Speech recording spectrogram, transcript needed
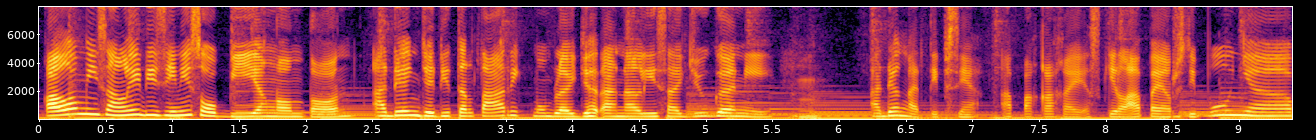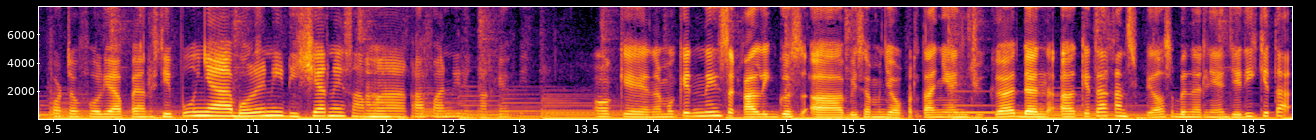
Kalau misalnya di sini Sobi yang nonton ada yang jadi tertarik mau belajar analisa juga nih. Hmm. Ada nggak tipsnya? Apakah kayak skill apa yang harus dipunya, portofolio apa yang harus dipunya? Boleh nih di-share nih sama Kak Fani dan Kak Kevin. Oke, nah mungkin ini sekaligus uh, bisa menjawab pertanyaan juga dan uh, kita akan spill sebenarnya. Jadi kita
